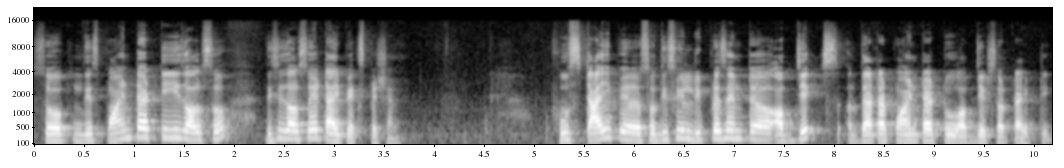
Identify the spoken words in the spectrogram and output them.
So, this pointer t is also this is also a type expression whose type. Uh, so, this will represent uh, objects that are pointer to objects of type t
